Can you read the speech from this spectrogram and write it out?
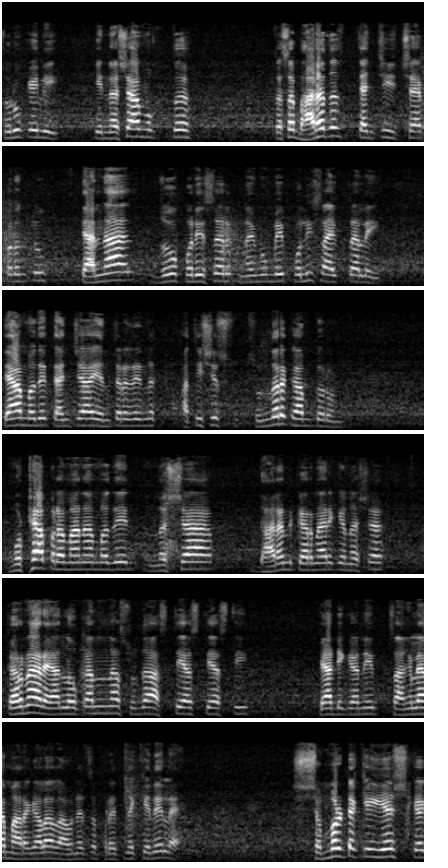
सुरू केली की नशामुक्त तसं भारतच त्यांची इच्छा आहे परंतु त्यांना जो परिसर नवी मुंबई पोलीस आयुक्तालय त्यामध्ये त्यांच्या यंत्रणेनं अतिशय सु- सुंदर काम करून मोठ्या प्रमाणामध्ये नशा धारण करणारे किंवा नशा करणाऱ्या लोकांना सुद्धा असती असती असती त्या ठिकाणी चांगल्या मार्गाला लावण्याचा प्रयत्न केलेला आहे. शंभर टक्के यश काय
